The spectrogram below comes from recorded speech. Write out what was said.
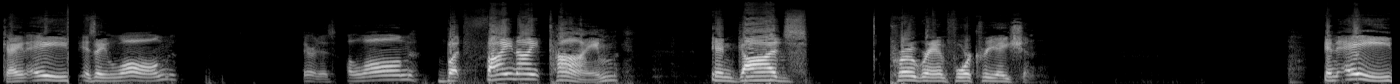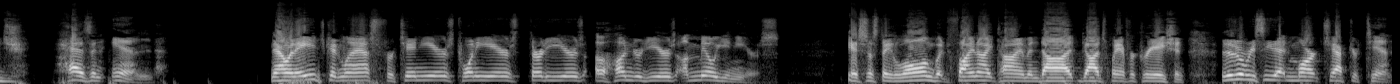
Okay, an age is a long, there it is, a long but finite time in God's program for creation. An age has an end. Now, an age can last for 10 years, 20 years, 30 years, 100 years, a million years. It's just a long but finite time in God's plan for creation. this is where we see that in Mark chapter 10.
